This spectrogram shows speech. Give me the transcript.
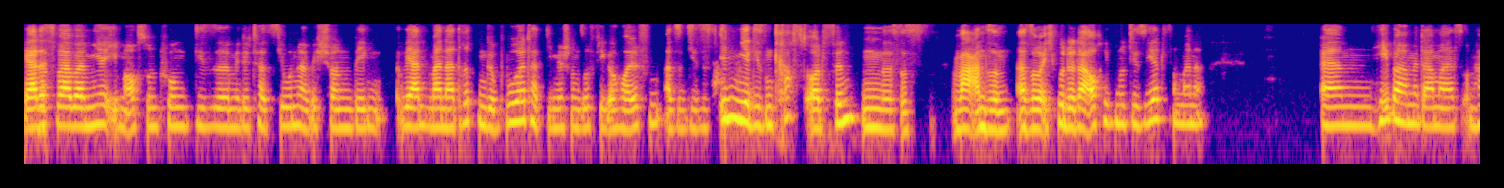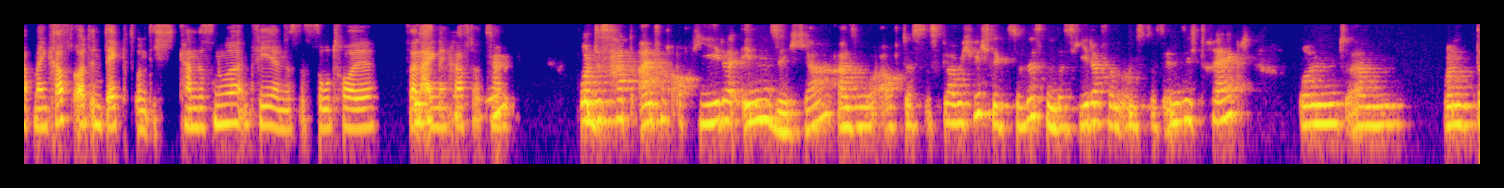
Ja, das war bei mir eben auch so ein Punkt. Diese Meditation habe ich schon wegen, während meiner dritten Geburt, hat die mir schon so viel geholfen. Also dieses in mir diesen Kraftort finden, das ist Wahnsinn. Also ich wurde da auch hypnotisiert von meiner ähm, Hebamme damals und habe meinen Kraftort entdeckt und ich kann das nur empfehlen. Das ist so toll, seinen das eigenen Kraftort zu haben. Und es hat einfach auch jeder in sich, ja. Also auch das ist, glaube ich, wichtig zu wissen, dass jeder von uns das in sich trägt und, ähm, und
